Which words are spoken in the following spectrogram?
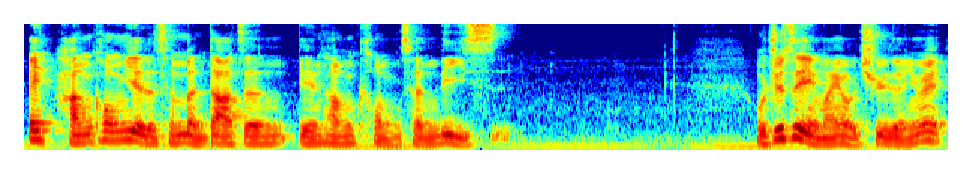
哎航空业的成本大增，联航恐成历史。我觉得这也蛮有趣的，因为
